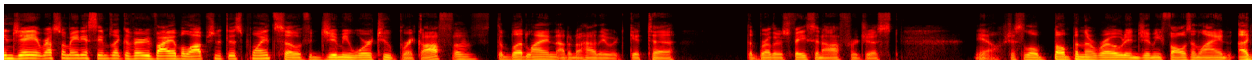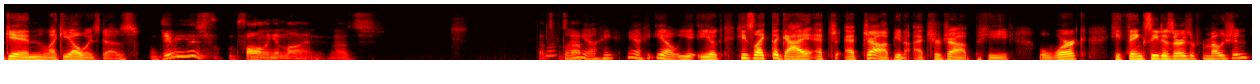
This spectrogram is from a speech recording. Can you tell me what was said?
and Jay at WrestleMania seems like a very viable option at this point. So if Jimmy were to break off of the bloodline, I don't know how they would get to the brothers facing off or just you know, just a little bump in the road and Jimmy falls in line again like he always does. Jimmy is falling in line. That's that's what's well, you know, he, yeah, you know, you, you, he's like the guy at at job, you know, at your job. He will work. He thinks he deserves a promotion,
